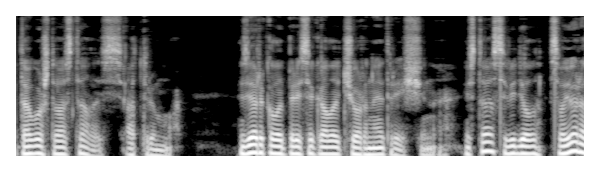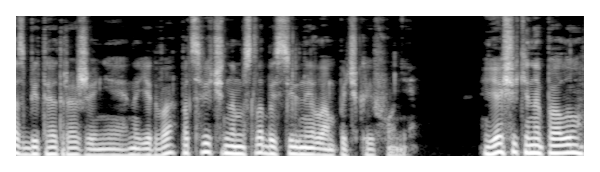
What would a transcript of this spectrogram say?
того, что осталось от трюмо. Зеркало пересекала черная трещина, и Стас видел свое разбитое отражение на едва подсвеченном слабосильной лампочкой фоне. Ящики на полу,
